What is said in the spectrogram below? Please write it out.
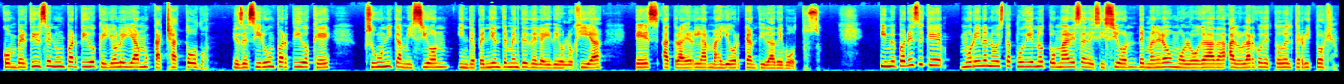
convertirse en un partido que yo le llamo cachatodo, es decir, un partido que su única misión, independientemente de la ideología, es atraer la mayor cantidad de votos. Y me parece que Morena no está pudiendo tomar esa decisión de manera homologada a lo largo de todo el territorio.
